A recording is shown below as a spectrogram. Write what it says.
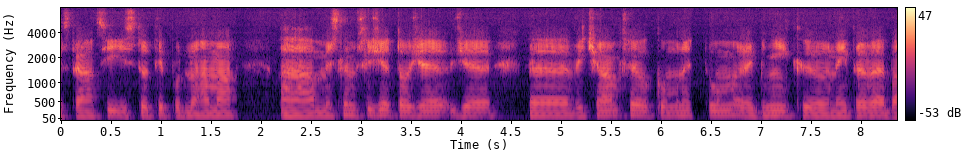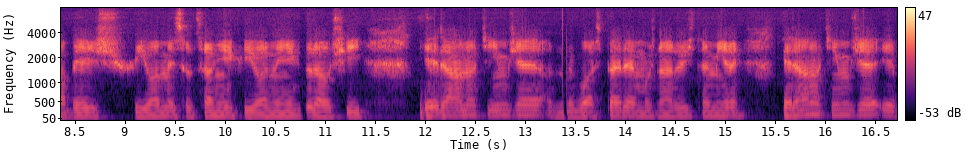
ztrácí jistoty pod nohama a myslím si, že to, že, že Eh, vyčámpřil komunistům rybník eh, nejprve Babiš, chvílemi sociální chvílemi někdo další, je dáno tím, že, nebo SPD možná do jisté míry, je dáno tím, že je,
